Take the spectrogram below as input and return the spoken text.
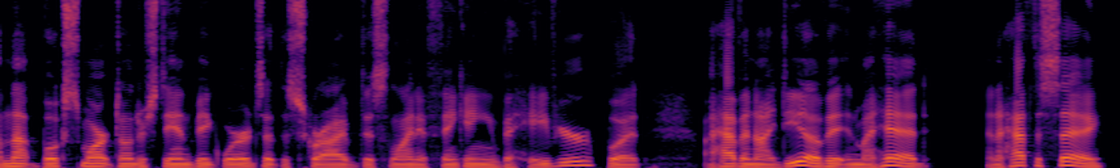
I'm not book smart to understand big words that describe this line of thinking and behavior, but I have an idea of it in my head, and I have to say,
